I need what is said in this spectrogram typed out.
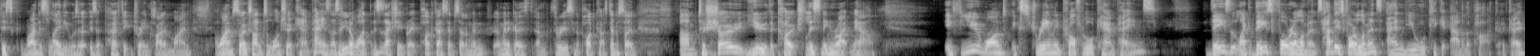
this why this lady was a, is a perfect dream client of mine and why I'm so excited to launch her campaigns. And I said you know what? This is actually a great podcast episode. I'm going to I'm going to go th- um, through this in a podcast episode um, to show you, the coach listening right now, if you want extremely profitable campaigns, these are like these four elements have these four elements, and you will kick it out of the park. Okay.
